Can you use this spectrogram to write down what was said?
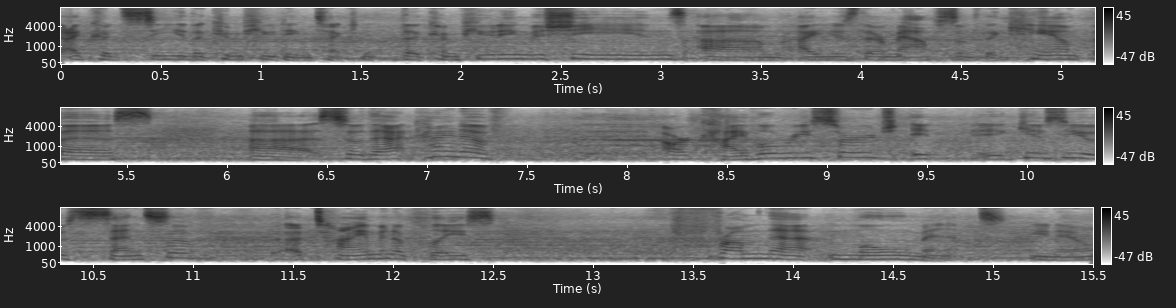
I could see the computing tech, the computing machines. Um, I used their maps of the campus. Uh, so that kind of archival research it, it gives you a sense of a time and a place from that moment. You know,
